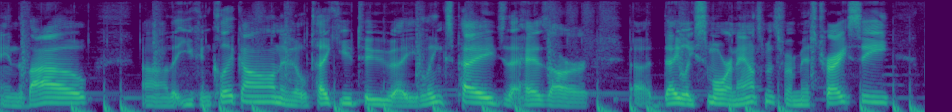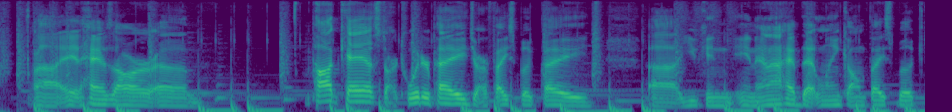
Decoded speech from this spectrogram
in the bio uh, that you can click on, and it'll take you to a links page that has our uh, daily Smore announcements from Miss Tracy. Uh, it has our um, podcast, our Twitter page, our Facebook page. Uh, you can, and I have that link on Facebook,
